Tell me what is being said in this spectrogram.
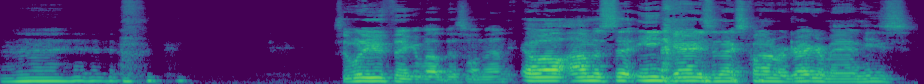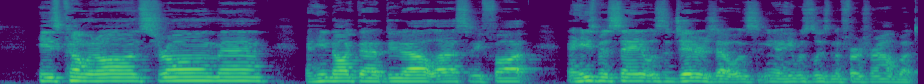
so what do you think about this one, man? Well, I'm gonna say Ian Garry's the next Conor McGregor, man. He's he's coming on strong, man, and he knocked that dude out last that he fought. And he's been saying it was the jitters that was, you know, he was losing the first round, but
